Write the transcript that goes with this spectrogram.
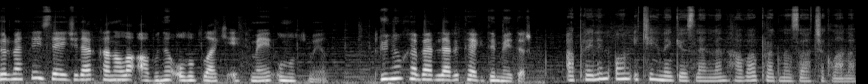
Hörmətli izləyicilər kanala abunə olub like etməyi unutmayın. Günün xəbərləri təqdim edir. Aprelin 12-nə gözlənilən hava proqnozu açıqlanıb.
